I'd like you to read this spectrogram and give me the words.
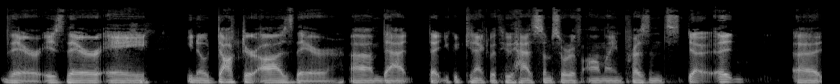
there? Is there a you know Dr. Oz there um, that that you could connect with who has some sort of online presence? Uh, uh,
